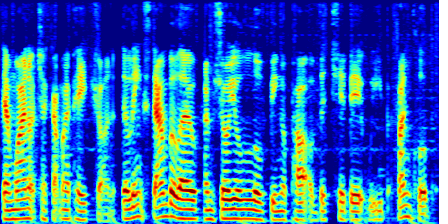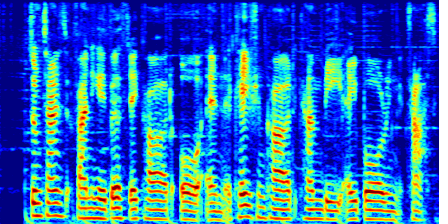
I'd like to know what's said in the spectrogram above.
then why not check out my Patreon? The link's down below. I'm sure you'll love being a part of the Chibi Weeb fan club. Sometimes finding a birthday card or an occasion card can be a boring task.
